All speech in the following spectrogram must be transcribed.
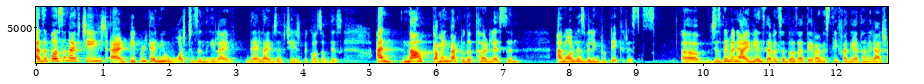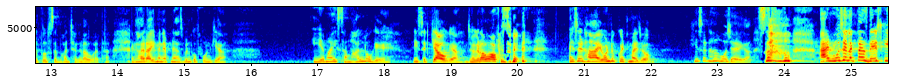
as a person I have changed and people tell me watch ज़िंदगी life their lives have changed because of this and now coming back to the third lesson I am always willing to take risk जिस दिन मैंने आई बी एन सेवन से 2013 में इस्तीफा दिया था मेरा आशुतोष से बहुत झगड़ा हुआ था। घर आई मैंने अपने हस्बैंड को फ़ोन किया। ई एम आई संभाल लोगे? ही सेट क्या हो गया? झगड़ा हुआ ऑफ़िस में? आई सेड हाँ I want to quit my job he said हाँ हो जाएगा. सो so, एंड मुझे लगता है इस देश की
